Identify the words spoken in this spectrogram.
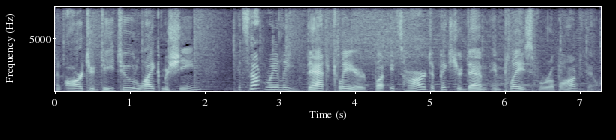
an R2D2 like machine? It's not really that clear, but it's hard to picture them in place for a Bond film.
